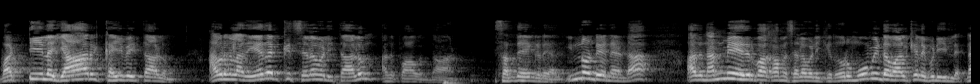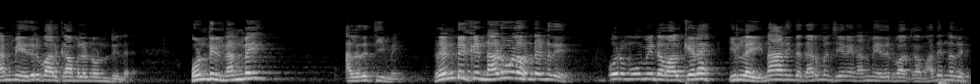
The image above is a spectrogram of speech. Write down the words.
வட்டியில யாரு கை வைத்தாலும் அவர்கள் அதை எதற்கு செலவழித்தாலும் அது பாவம் தான் சந்தேகம் கிடையாது. இன்னொன்று என்னன்னா அது நன்மையை எதிர்பார்க்காம செலவழிக்கிறது. ஒரு மூமிண்ட வாழ்க்கையில் இப்படி இல்லை. நன்மையை எதிர்பார்க்காமல் ஒன்று இல்லை? ஒன்றில் நன்மை அல்லது தீமை. ரெண்டுக்கு நடுவுல ஒன்று என்னது? ஒரு மூமிண்ட வாழ்க்கையில இல்லை. நான் இந்த தர்மம் செய்யறேன் நன்மை எதிர்பார்க்காம. அது என்னது?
